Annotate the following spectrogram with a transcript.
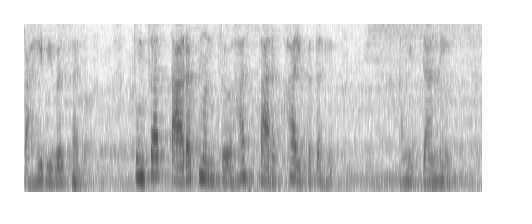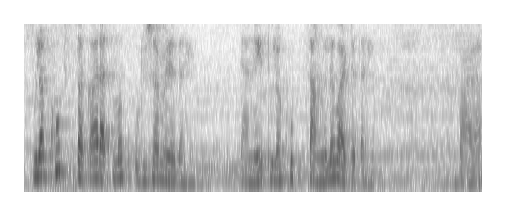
काही दिवस झाले. तुमचा तारक मंत्र हा सारखा ऐकत आहेस. आणि त्याने तुला खूप सकारात्मक ऊर्जा मिळत आहे. त्याने तुला खूप चांगलं वाटत आहे. बाळा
